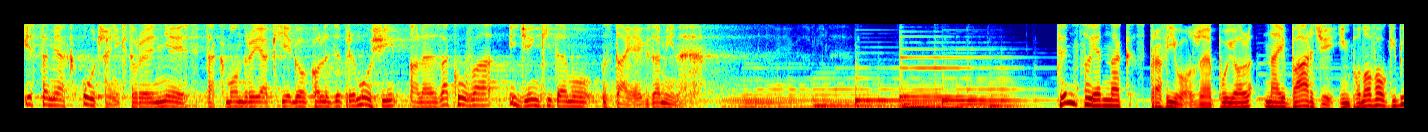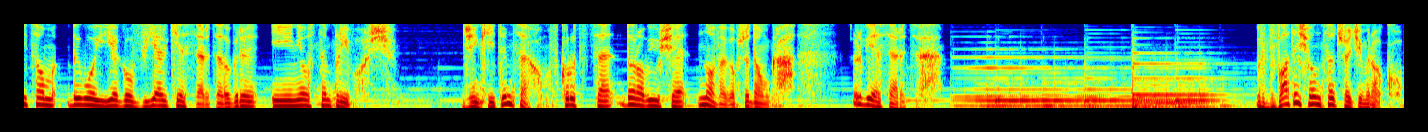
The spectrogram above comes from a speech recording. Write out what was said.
Jestem jak uczeń, który nie jest tak mądry jak jego koledzy prymusi, ale zakuwa i dzięki temu zdaje egzaminy. Tym, co jednak sprawiło, że Pujol najbardziej imponował kibicom, było jego wielkie serce do gry i nieustępliwość. Dzięki tym cechom wkrótce dorobił się nowego przydomka – lwie serce. W 2003 roku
